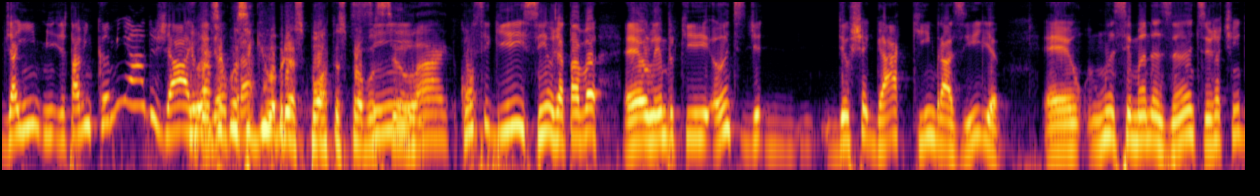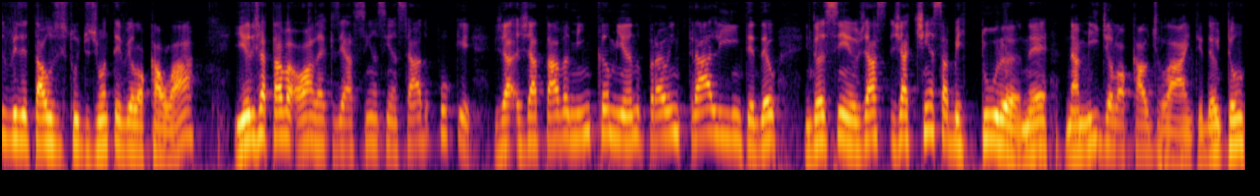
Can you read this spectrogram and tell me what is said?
já estava encaminhado já, E lá você conseguiu pra... abrir as portas para você lá? Então. Consegui, sim, eu já estava, é, eu lembro que antes de, de eu chegar aqui em Brasília, é, umas semanas antes, eu já tinha ido visitar os estúdios de uma TV local lá. E ele já tava, ó, oh, Alex, é assim, assim, assado, porque já, já tava me encaminhando para eu entrar ali, entendeu? Então, assim, eu já, já tinha essa abertura, né, na mídia local de lá, entendeu? Então,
